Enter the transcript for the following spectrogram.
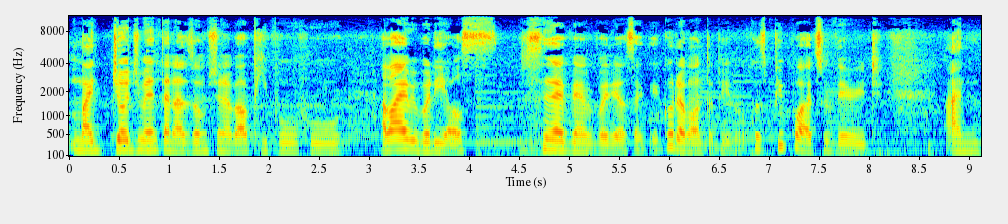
my judgment and assumption about people who, about everybody else, just everybody else, like a good amount of people, because people are too varied, and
